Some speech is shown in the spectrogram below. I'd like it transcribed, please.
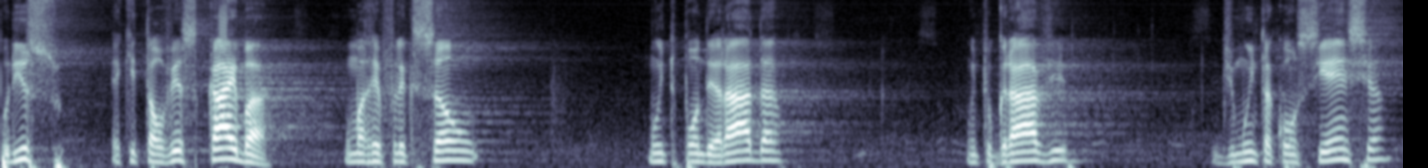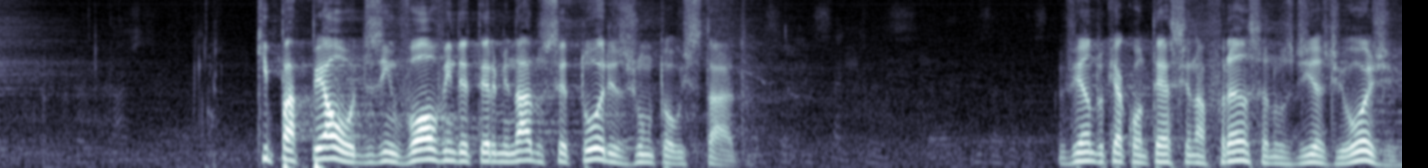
Por isso é que talvez caiba uma reflexão muito ponderada, muito grave, de muita consciência, que papel desenvolvem determinados setores junto ao Estado. Vendo o que acontece na França nos dias de hoje,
